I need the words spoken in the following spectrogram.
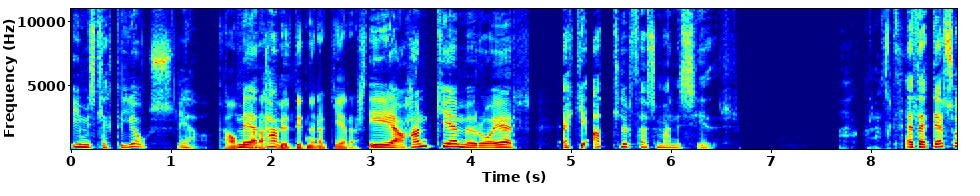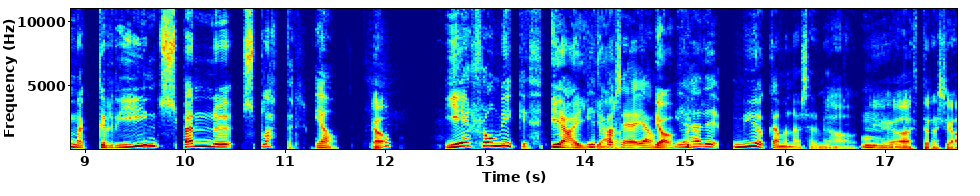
ímislegt til ljós Já. Þá fara hlutirnir að gerast Já, hann kemur og er ekki allur það sem hann er séður Akkurat. en þetta er svona grín spennu splatter Já. Já, Ég hló mikið. Já, Ég ætla já, bara að segja, já. já. Ég hefði mjög gaman að þessari mynd. já, Mm. ég á eftir að sjá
